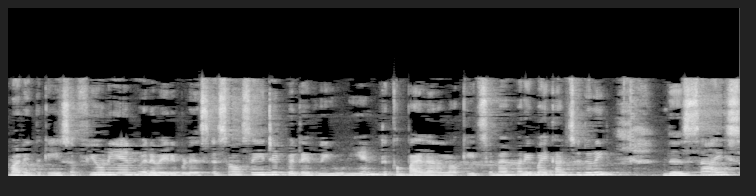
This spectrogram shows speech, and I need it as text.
But in the case of union, when a variable is associated with a union, the compiler allocates the memory by considering the size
